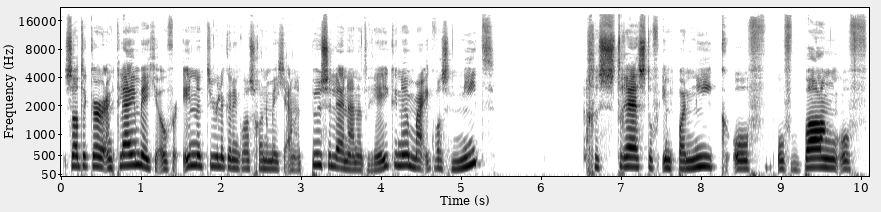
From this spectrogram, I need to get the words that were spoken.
zat ik er een klein beetje over in natuurlijk. En ik was gewoon een beetje aan het puzzelen en aan het rekenen. Maar ik was niet gestrest of in paniek of, of bang of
